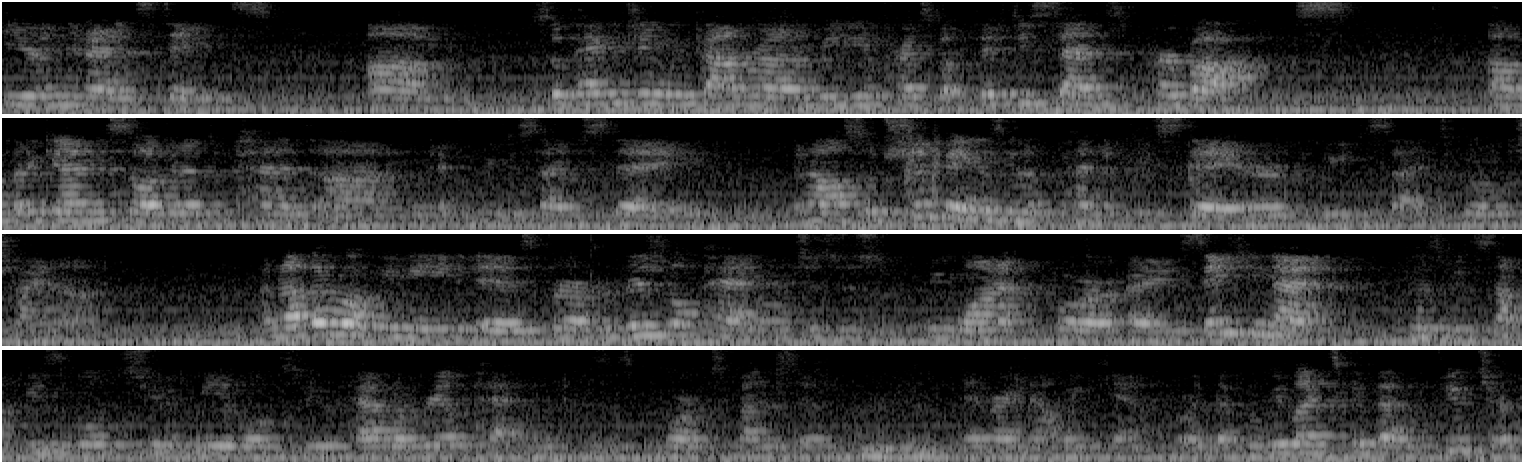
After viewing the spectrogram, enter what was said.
here in the United States. Um, so packaging we found around a medium price, about 50 cents per box. Um, but again, this is all going to depend on if we decide to stay. And also shipping is going to depend if we stay or if we decide to go to China. Another what we need is for a provisional patent, which is just, we want it for a safety net because it's not feasible to be able to have a real patent because it's more expensive. And right now we can't afford that, but we'd like to get that in the future.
